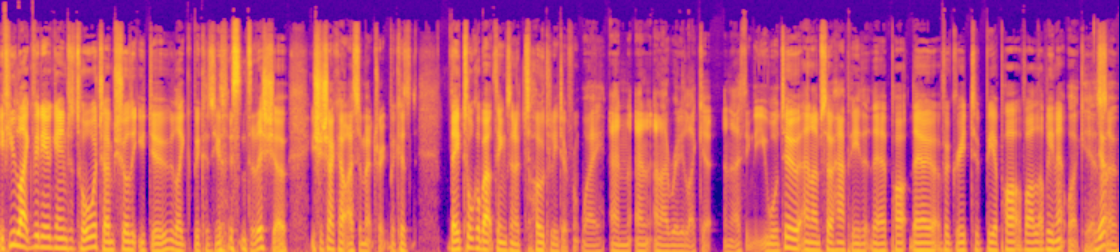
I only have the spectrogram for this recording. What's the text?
if you like video games at all which i'm sure that you do like because you listen to this show you should check out isometric because they talk about things in a totally different way and and, and i really like it and i think that you will too and i'm so happy that they're part they have agreed to be a part of our lovely network here. Yeah. so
